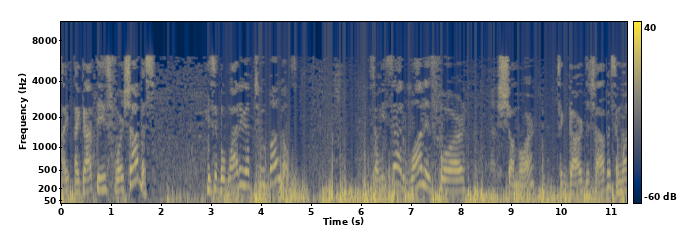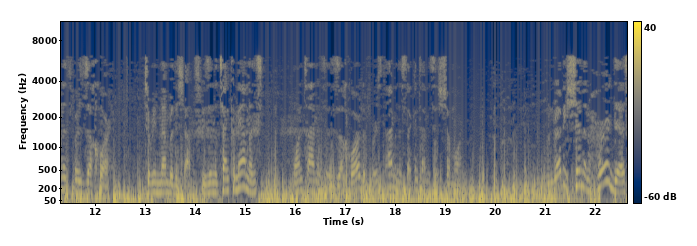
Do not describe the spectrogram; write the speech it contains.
I, I got these for Shabbos. He said, But why do you have two bundles? So he said, One is for Shamor, to guard the Shabbos, and one is for Zachor, to remember the Shabbos. Because in the Ten Commandments, one time it says Zachor, the first time, and the second time it says Shamor. When Rabbi Shimon heard this,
